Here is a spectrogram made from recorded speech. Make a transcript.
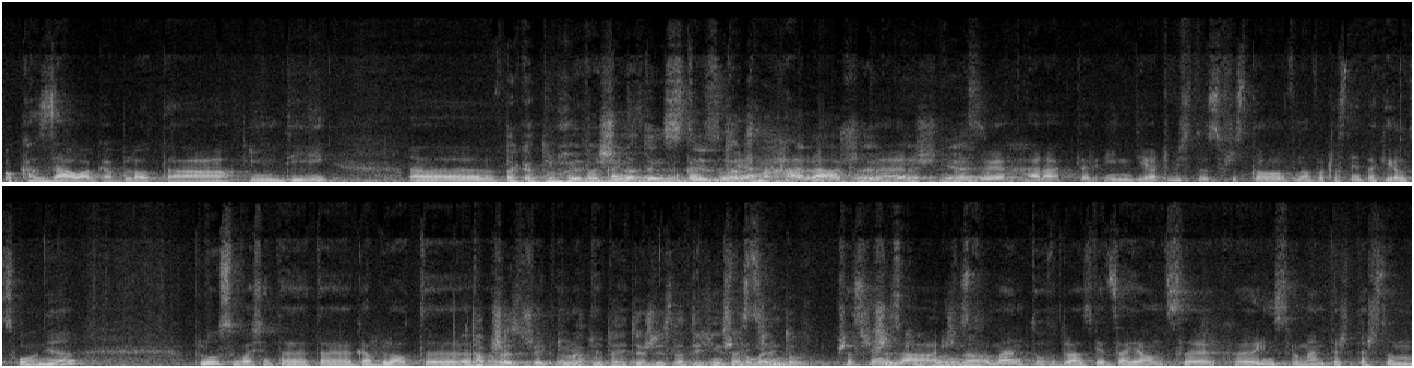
okazała gablota Indii. E, Taka trochę właśnie na ten styl pokazuje Taj Mahal może charakter, właśnie. Pokazuje charakter Indii. Oczywiście to jest wszystko w nowoczesnej takiej odsłonie. Plus właśnie te, te gabloty. Ta e, przestrzeń, te- która tutaj też jest dla tych Przestrzeń, instrumentów. przestrzeń Wszystkich dla można- instrumentów, dla zwiedzających. E, Instrumenty też, też są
